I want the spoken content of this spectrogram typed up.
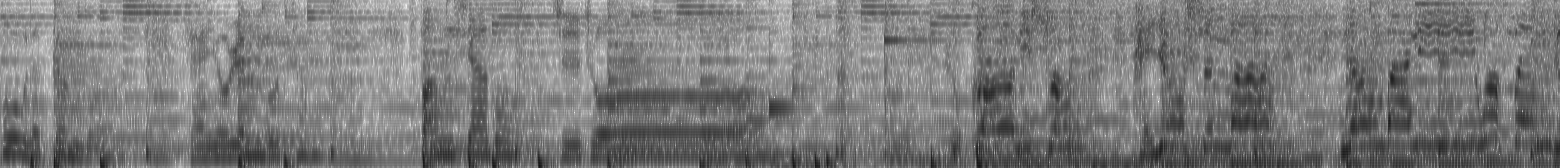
负了更多，才有人不曾放下过执着。如果你说还有什么？能把你我分隔。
